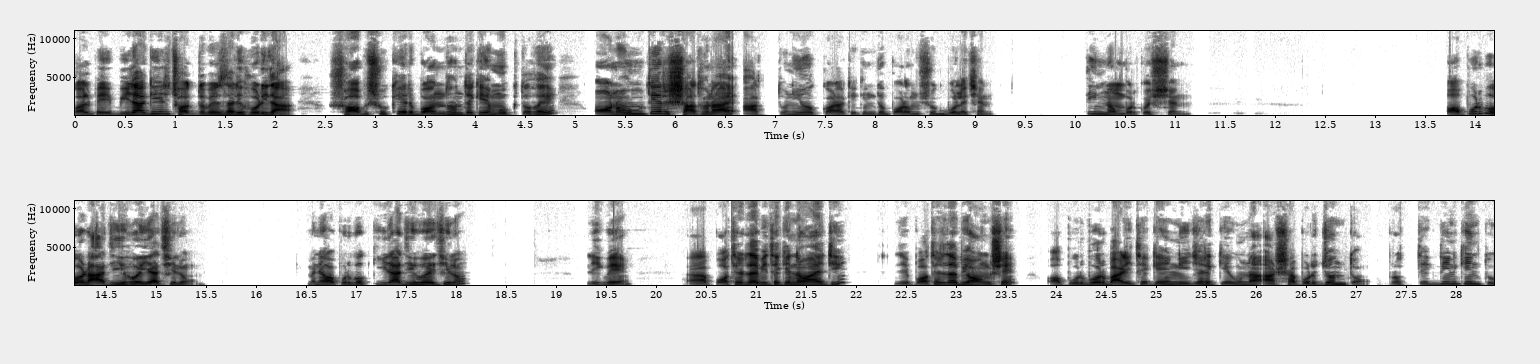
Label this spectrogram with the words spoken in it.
গল্পে বিরাগীর ছদ্মবেশধারী হরিদা সব সুখের বন্ধন থেকে মুক্ত হয়ে অনন্তের সাধনায় আত্মনিয়োগ করাকে কিন্তু পরম সুখ বলেছেন। তিন নম্বর কোয়েশ্চেন অপূর্ব রাজি হইয়াছিল। মানে অপূর্ব কি রাজি হয়েছিল? লিখবে পথের দাবি থেকে নেওয়া এটি যে, পথের দাবি অংশে অপূর্বর বাড়ি থেকে নিজের কেউ না আসা পর্যন্ত প্রত্যেক দিন কিন্তু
